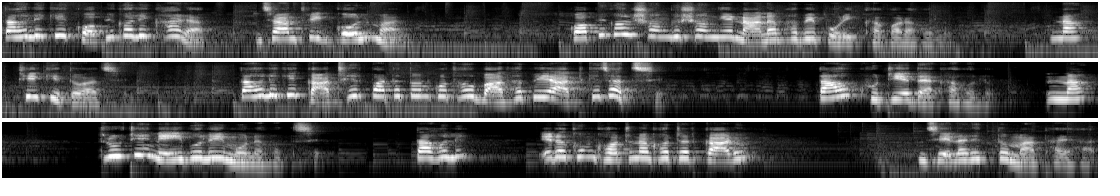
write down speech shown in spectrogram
তাহলে কি কপিকলই খারাপ, যান্ত্রিক গোলমাল? কপিকল সঙ্গে সঙ্গে নানাভাবে পরীক্ষা করা হলো। না, ঠিকই তো আছে। তাহলে কি কাঠের পাটাতন কোথাও বাধা পেয়ে আটকে যাচ্ছে? তাও খুঁটিয়ে দেখা হলো। না, ত্রুটি নেই বলেই মনে হচ্ছে। তাহলে এরকম ঘটনা ঘটার কারণ? জেলারের তো মাথায় হাত।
